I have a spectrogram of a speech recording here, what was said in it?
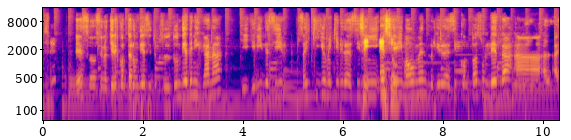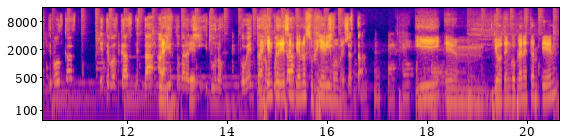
Sí, Eso, si nos quieres contar un día, si tú, si tú un día tenés ganas y querís decir, ¿sabes que yo me quiero ir a decir Sí, mi eso. heavy moment? Lo quiero ir a decir con todas sus letras a, a- a este podcast. Este podcast está La- abierto para eh, ti y tú nos comentas. la nos gente debe cuentas, enviarnos su y heavy listo, moment. Ya está. Y em, yo tengo planes también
